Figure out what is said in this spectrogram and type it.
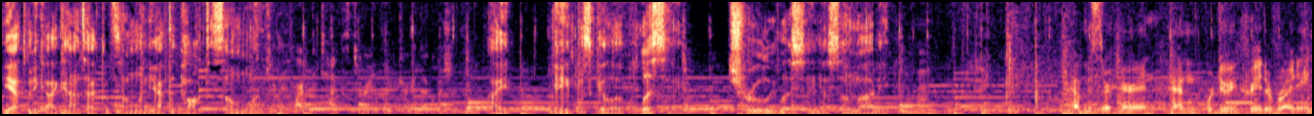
you have to make eye contact with someone, you have to talk to someone. part of the text, right? That that question. I gained the skill of listening, truly listening to somebody. I have Mr. Heron, and we're doing creative writing.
